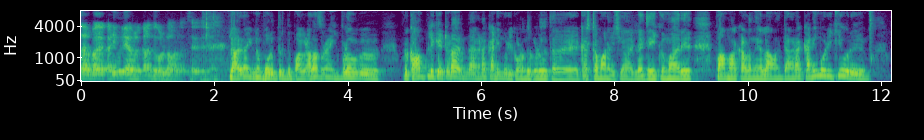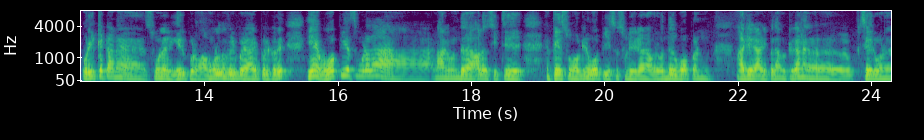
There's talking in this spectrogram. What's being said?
சார்பாக கனிமொழி அவர்கள் கலந்து கொள்வாங்களா சார் இதுல? இல்லை அதுதான் இன்னும் பொறுத்திருந்து பார்க்கணும். அதான் சொல்கிறேன் இவ்வளவு ஒரு காம்ப்ளிகேட்டடாக இருந்தாங்கன்னா கனிமொழி கொண்டு கொள்வது கஷ்டமான விஷயம். இல்லை ஜெயக்குமார் பாமக கலந்து எல்லாம் வந்துட்டாங்கன்னா கனிமொழிக்கு ஒரு ஒரு இக்கட்டான சூழ்நிலை ஏற்படும். அவங்களுக்கும் விருப்ப அழைப்பு இருக்குது. ஏன் ஓபிஎஸ் கூட தான் நாங்கள் வந்து ஆலோசித்து பேசுவோம் அப்படின்னு ஓபிஎஸ் சொல்லியிருக்காரு அவர் வந்து ஓப்பன் அடி அழைப்பு தான் விட்டுருக்கா நாங்கள் சேருவோன்னு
